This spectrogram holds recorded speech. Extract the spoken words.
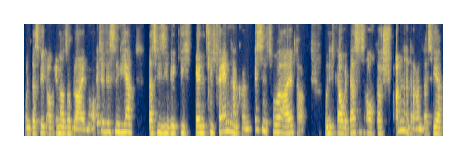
und das wird auch immer so bleiben. Heute wissen wir, dass wir sie wirklich gänzlich verändern können, bis ins hohe Alter. Und ich glaube, das ist auch das Spannende daran, dass wir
